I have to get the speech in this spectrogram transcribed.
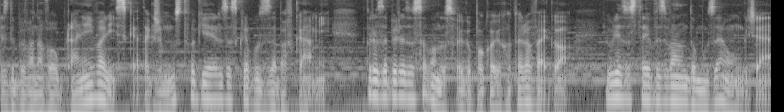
zdobywa nowe ubrania i walizkę, także mnóstwo gier ze sklepu z zabawkami, które zabiera ze sobą do swojego pokoju hotelowego. Julia zostaje wezwana do muzeum, gdzie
